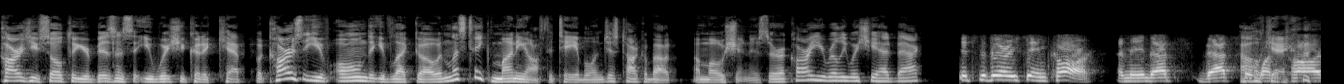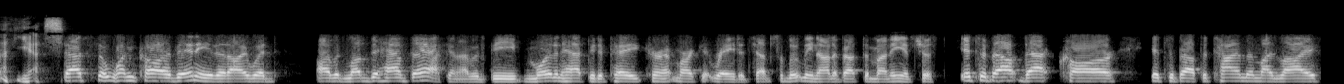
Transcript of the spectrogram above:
cars you've sold through your business that you wish you could have kept, but cars that you've owned that you've let go. And let's take money off the table and just talk about emotion. Is there a car you really wish you had back? It's the very same car. I mean, that's that's the okay. one car. yes, that's the one car of any that I would I would love to have back, and I would be more than happy to pay current market rate. It's absolutely not about the money. It's just it's about that car. It's about the time in my life,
